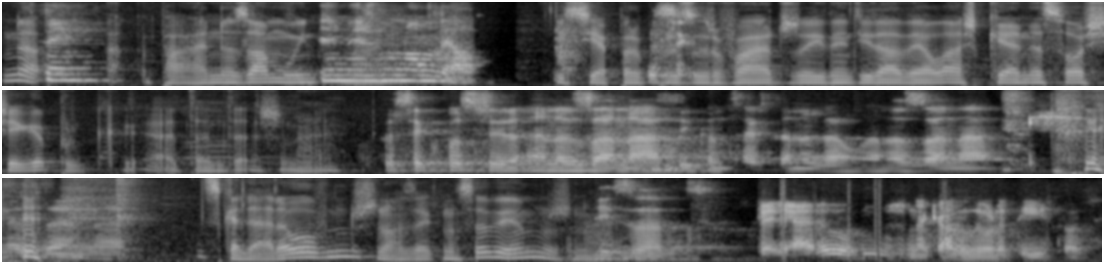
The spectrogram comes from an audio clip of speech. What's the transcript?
Não, Sim, ah, pá, Anas há muito. é não é? mesmo o nome dela. E se é para preservar a identidade dela, acho que a Ana só chega porque há tantas, não é? Eu sei que fosse ser Ana Zanatti, quando disseste Ana João, Ana Zanatti. Se calhar ouve-nos, nós é que não sabemos, não é? Exato. se calhar ouves na casa do artista, assim.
